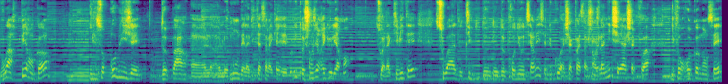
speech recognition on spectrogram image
voire pire encore, ils sont obligés, de par euh, le, monde et la vitesse à laquelle il évolue, de changer régulièrement, soit d'activité, soit de type de, de, produit ou de service. Et du coup, à chaque fois, ça change la niche et à chaque fois, il faut recommencer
